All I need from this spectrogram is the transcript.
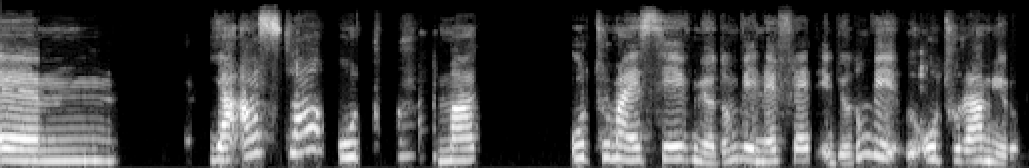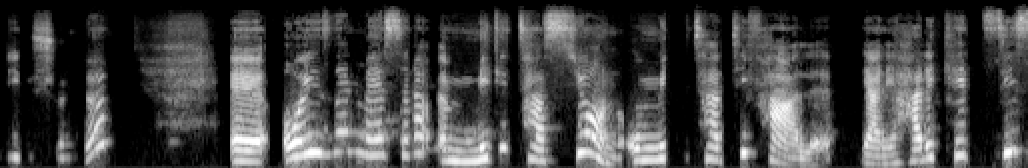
E, ya asla oturmak, oturmayı sevmiyordum ve nefret ediyordum ve oturamıyorum diye düşündüm. E, o yüzden mesela meditasyon, o meditatif hali yani hareketsiz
